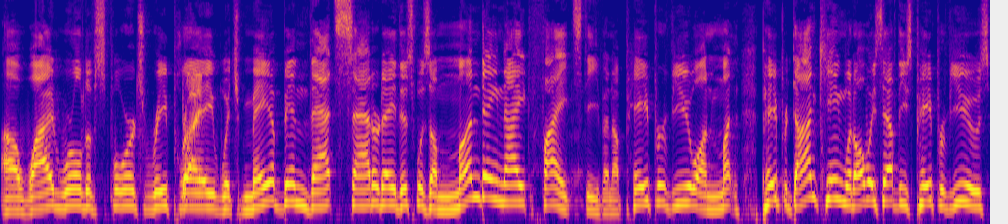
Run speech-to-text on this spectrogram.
uh, Wide World of Sports replay, right. which may have been that Saturday. This was a Monday night fight, Stephen, a pay per view on Mon- paper. Don King would always have these pay per views,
